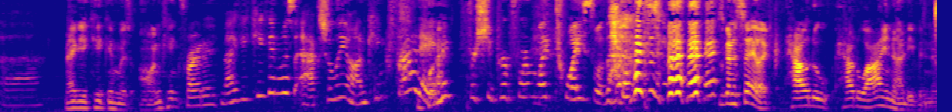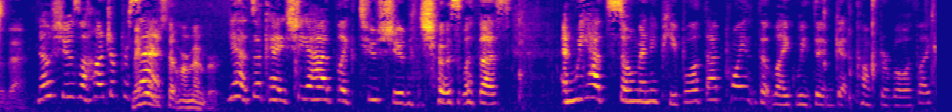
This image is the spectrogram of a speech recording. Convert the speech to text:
Uh, Maggie Keegan was on King Friday. Maggie Keegan was actually on King Friday. What? For she performed like twice with us. I was gonna say, like, how do how do I not even know that? no, she was hundred percent. Maybe I just don't remember. Yeah, it's okay. She had like two Shubin shows with us. And we had so many people at that point that like we did get comfortable with like,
